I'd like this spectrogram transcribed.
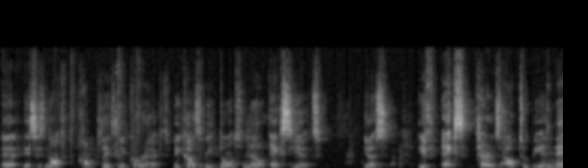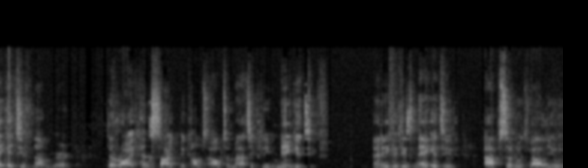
Uh, this is not completely correct because we don't know x yet. Yes? If x turns out to be a negative number, the right hand side becomes automatically negative. And if it is negative, absolute value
